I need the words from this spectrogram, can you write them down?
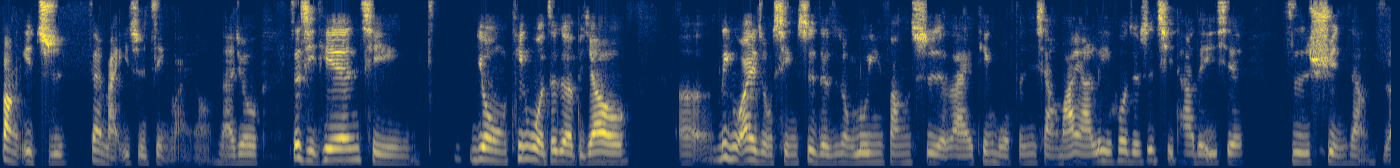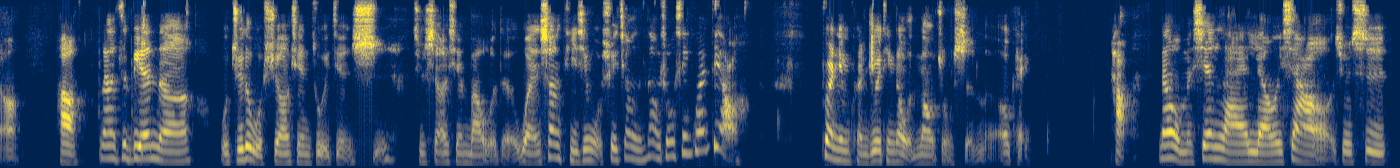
放一支，再买一支进来啊。那就这几天请用听我这个比较。呃，另外一种形式的这种录音方式来听我分享玛雅历或者是其他的一些资讯，这样子啊。好，那这边呢，我觉得我需要先做一件事，就是要先把我的晚上提醒我睡觉的闹钟先关掉，不然你们可能就会听到我的闹钟声了。OK，好，那我们先来聊一下哦，就是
